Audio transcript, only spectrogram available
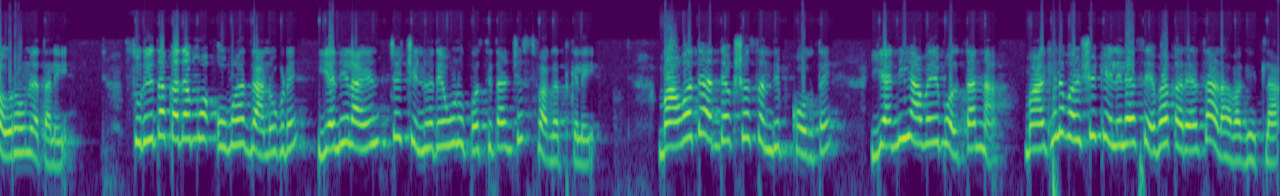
गौरवण्यात आले. सुनीता कदम व उमा जानुगडे यांनी लायन्सचे चिन्ह देऊन उपस्थितांचे स्वागत केले. मावळते अध्यक्ष संदीप कोलते यांनी यावेळी बोलताना मागील वर्षी केलेल्या सेवा कार्याचा आढावा घेतला.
